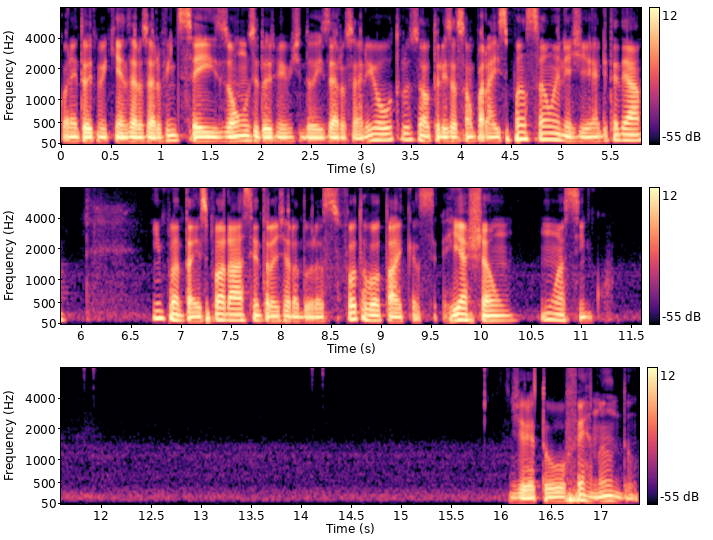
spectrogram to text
48.500.0026.11.2022.00 e outros. Autorização para expansão energia LTDA. Implantar e explorar centrais geradoras fotovoltaicas Riachão 1 a 5. Diretor Fernando.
